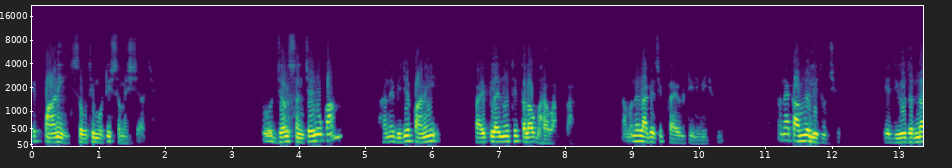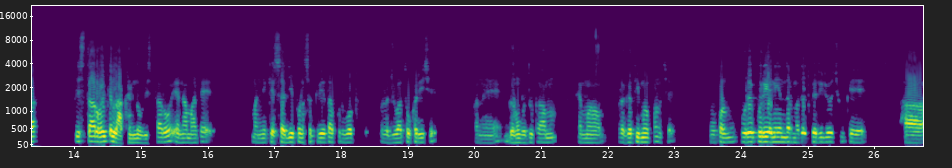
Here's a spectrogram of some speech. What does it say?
એક પાણી સૌથી મોટી સમસ્યા છે. તો જળ સંચયનું કામ અને બીજે પાણી પાઇપલાઇનોથી તલાવ ભરાવાનું કામ. આ મને લાગે છે પ્રાયોરિટી લેવી જોઈએ. અને આ કામને લીધું છે. એ દિયોદરના વિસ્તાર હોય કે લાખણીનો વિસ્તાર હોય, એના માટે માન્ય કેસાજી પણ સક્રિયતાપૂર્વક રજૂઆતો કરી છે અને ઘણું બધું કામ એમાં પ્રગતિમાં પણ છે. હું પણ પૂરેપૂરી એની અંદર મદદ કરી રહ્યો છું કે આ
